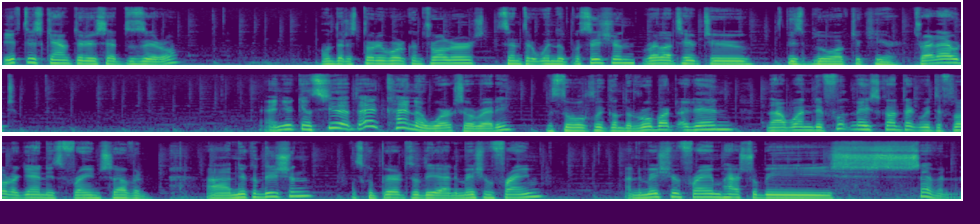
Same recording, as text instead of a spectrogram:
if this counter is set to zero under the storyboard controller center window position relative to this blue object here. Try it out. And you can see that that kind of works already. Let's double click on the robot again. Now when the foot makes contact with the floor again is frame 7 uh, new condition. Let's compare it to the animation frame. Animation frame has to be 7.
